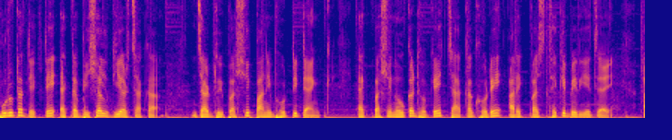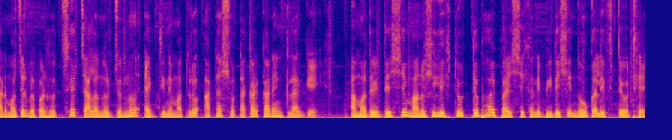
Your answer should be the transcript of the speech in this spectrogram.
পুরোটা দেখতে একটা বিশাল গিয়ার চাকা, যার দুই পাশে পানি ভর্তি ট্যাঙ্ক। এক পাশে নৌকা ঢোকে, চাকা ঘোরে, আরেক পাশ থেকে বেরিয়ে যায়। আর মজার ব্যাপার হচ্ছে, চালানোর জন্য একদিনে মাত্র আঠাশশো টাকার কারেন্ট লাগে। আমাদের দেশে মানুষই লিফটে উঠতে ভয় পায়, সেখানে বিদেশে নৌকা লিফটে ওঠে।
